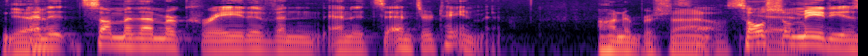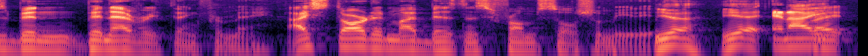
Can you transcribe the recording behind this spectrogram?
Yeah. And it, some of them are creative and, and it's entertainment. 100% So social Yeah. media has been been everything for me. I started my business from social media. Yeah, yeah, and I, Right.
